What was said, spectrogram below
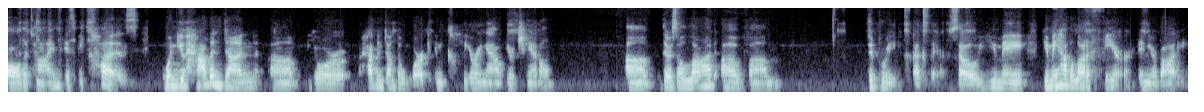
all the time is because when you haven't done um, your haven't done the work in clearing out your channel um, there's a lot of um, debris that's there so you may you may have a lot of fear in your body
